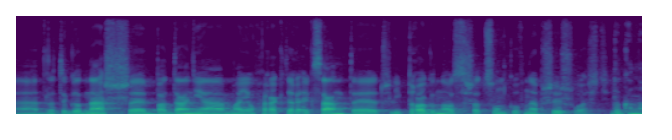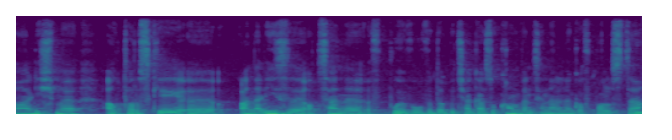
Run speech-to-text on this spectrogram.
E, Dlatego nasze badania mają charakter ex ante, czyli prognoz szacunków na przyszłość. Dokonaliśmy autorskiej y, analizy oceny wpływu wydobycia gazu konwencjonalnego w Polsce,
